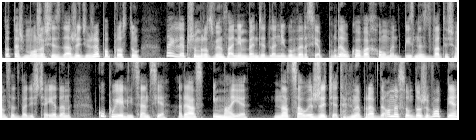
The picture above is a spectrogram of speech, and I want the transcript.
to też może się zdarzyć, że po prostu najlepszym rozwiązaniem będzie dla niego wersja pudełkowa Home and Business 2021. Kupuje licencję raz i ma je na całe życie. Tak naprawdę one są dożywotnie,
